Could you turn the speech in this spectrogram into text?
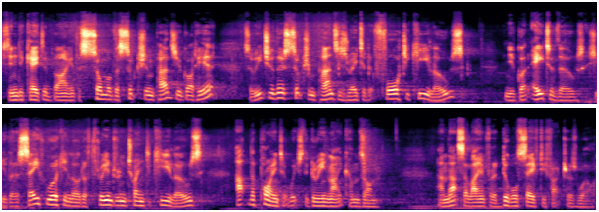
is indicated by the sum of the suction pads you've got here. So each of those suction pads is rated at 40 kilos and you've got eight of those, so you've got a safe working load of 320 kilos at the point at which the green light comes on. And that's allowing for a double safety factor as well.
